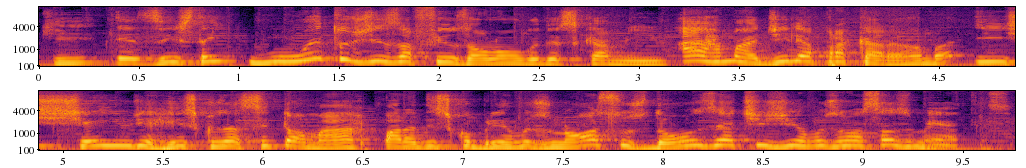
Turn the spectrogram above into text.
que existem muitos desafios ao longo desse caminho. Armadilha pra caramba e cheio de riscos a se tomar para descobrirmos nossos dons e atingirmos nossas metas.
